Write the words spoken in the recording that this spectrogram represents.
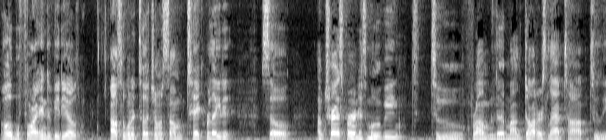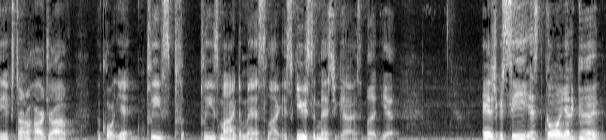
Oh, before I end the video, I also want to touch on something tech related. So I'm transferring this movie to from the, my daughter's laptop to the external hard drive. Of course, yeah, please, please mind the mess. Like, excuse the mess, you guys, but yeah. And as you can see, it's going at a good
